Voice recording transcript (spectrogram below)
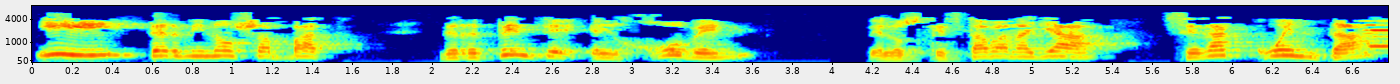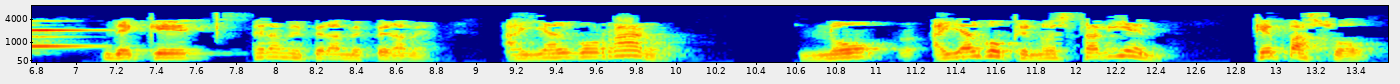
y terminó Shabbat. De repente el joven de los que estaban allá se da cuenta de que, espérame, espérame, espérame, hay algo raro, no, hay algo que no está bien. ¿Qué pasó?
